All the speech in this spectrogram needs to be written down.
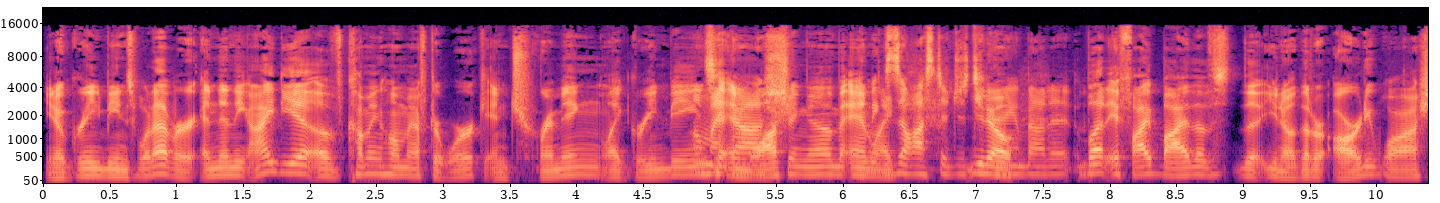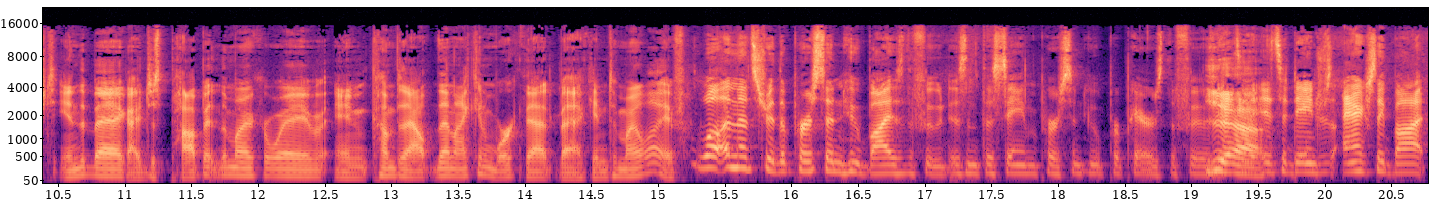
you know, green beans, whatever. And then the idea of coming home after work and trimming like green oh beans Oh and gosh. washing them and I'm like, exhausted just you know, hearing about it. but if I buy those, the you know that are already washed in the bag, I just pop it in the microwave and comes out. Then I can work that back into my life. Well, and that's true. The person who buys the food isn't the same person who prepares the food. Yeah. It's a, it's a dangerous. I actually bought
